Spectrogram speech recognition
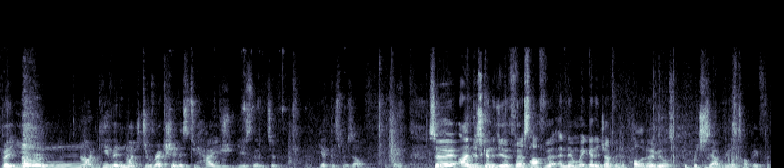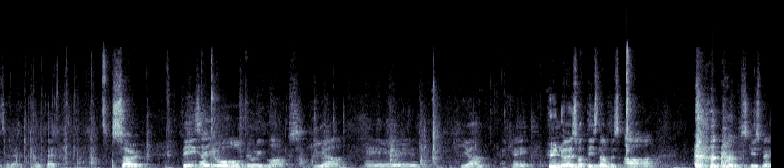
but you're not given much direction as to how you should use them to get this result. Okay. So I'm just going to do the first half of it, and then we're going to jump into polynomials, which is our real topic for today. Okay. So these are your building blocks here and here. Okay. Who knows what these numbers are? Excuse me.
